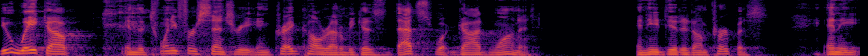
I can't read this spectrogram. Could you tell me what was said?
You wake up in the 21st century in Craig, Colorado, because that's what God wanted. And he did it on purpose. And the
